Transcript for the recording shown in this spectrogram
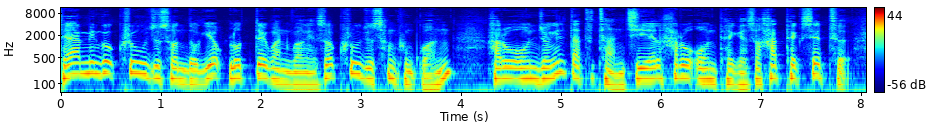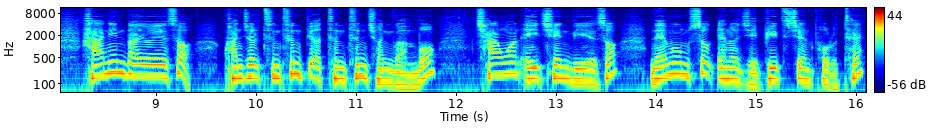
대한민국 크루즈 선도기업 롯데관광에서 크루즈 상품권, 하루 온종일 따뜻한 GL 하루 온팩에서 핫팩 세트, 한인바이오에서 관절 튼튼 뼈 튼튼 전관보, 창원 H&B에서 내 몸속 에너지 비트젠 포르테,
